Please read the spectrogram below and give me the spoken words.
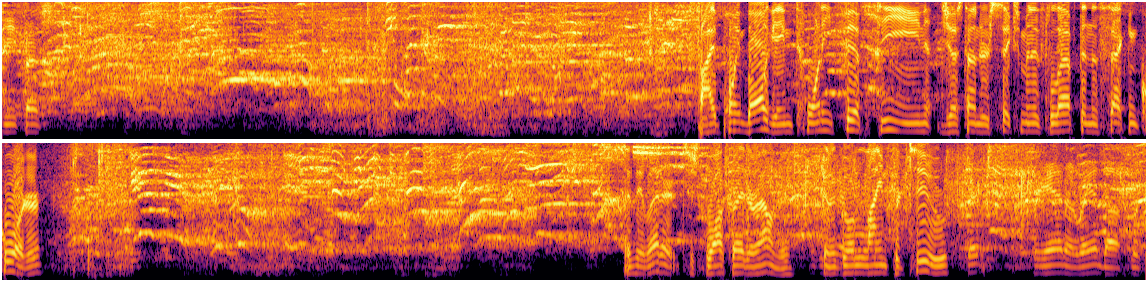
Defense. Five point ball game, 2015. Just under six minutes left in the second quarter. And they let her just walk right around her. Gonna go to line for two. Brianna Randolph looks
